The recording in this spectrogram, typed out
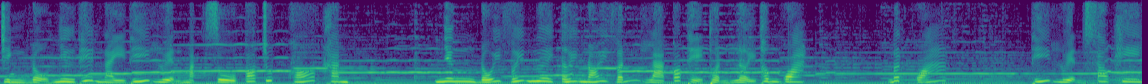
Trình độ như thế này thí luyện mặc dù có chút khó khăn nhưng đối với ngươi tới nói vẫn là có thể thuận lợi thông qua. Bất quá, Thí luyện sau khi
